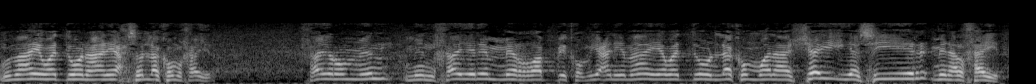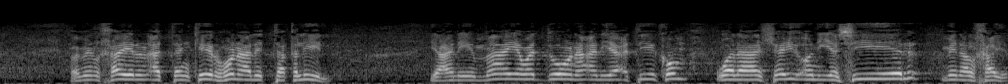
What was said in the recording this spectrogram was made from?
وما يودون أن يحصل لكم خير. خير من من خير من ربكم. يعني ما يودون لكم ولا شيء يسير من الخير. فمن خير التنكير هنا للتقليل. يعني ما يودون أن يأتيكم ولا شيء يسير من الخير.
